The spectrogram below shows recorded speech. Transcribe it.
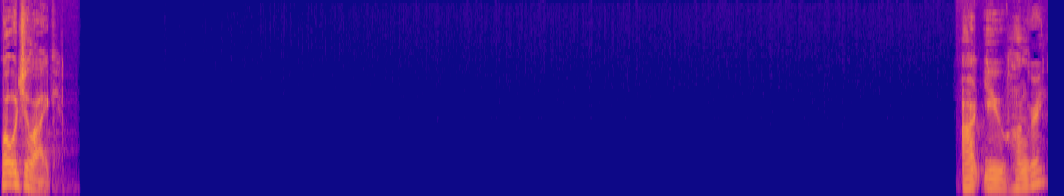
What would you like? Aren't you hungry?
